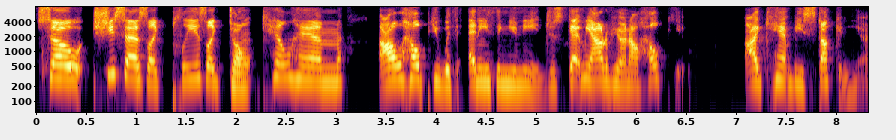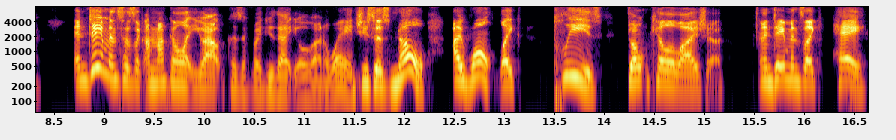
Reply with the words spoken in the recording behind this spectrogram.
So she says, like, please, like, don't kill him. I'll help you with anything you need. Just get me out of here and I'll help you. I can't be stuck in here. And Damon says, like, I'm not gonna let you out because if I do that, you'll run away. And she says, No, I won't. Like, please don't kill Elijah. And Damon's like, Hey,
